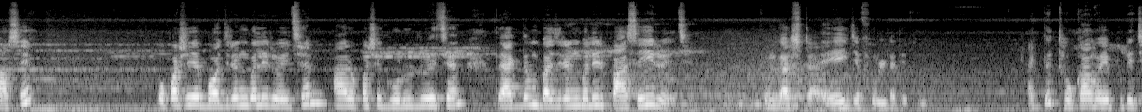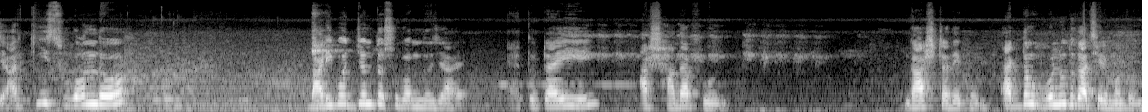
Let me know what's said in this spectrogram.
পাশে ওপাশে বজরংবলী রয়েছেন আর ওপাশে গরুর রয়েছেন। তো একদম বজরংবলীর পাশেই রয়েছে ফুল গাছটা, এই যে ফুলটা দেখুন। একদম থোকা হয়ে ফুটেছে। আর কি সুগন্ধ! বাড়ি পর্যন্ত সুগন্ধ যায়। এতটাই আর সাদা ফুল। গাছটা দেখুন, একদম হলুদ গাছের মতন।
